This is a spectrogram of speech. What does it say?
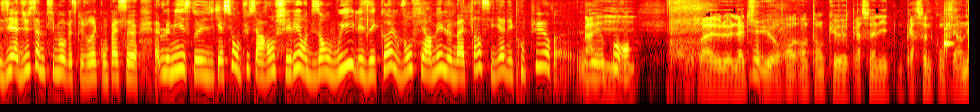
Ziad, juste un petit mot, parce que je voudrais qu'on passe. Le ministre de l'Éducation, en plus, a renchéri en disant oui, les écoles vont fermer le matin s'il y a des coupures bah, de courant. Là-dessus, en, tant que personne, personne concernée,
